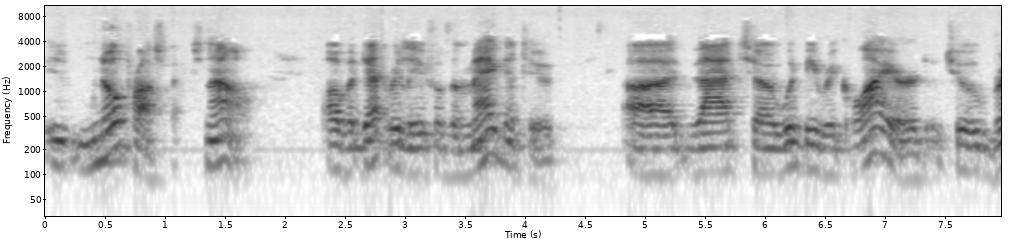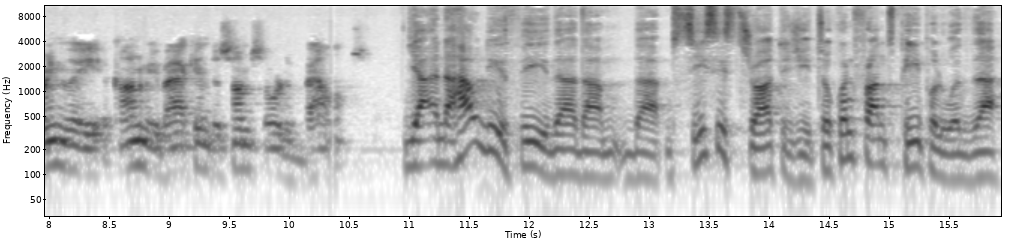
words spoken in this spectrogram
no prospects now of a debt relief of the magnitude uh, that uh, would be required to bring the economy back into some sort of balance. Yeah, and how do you see that um, the Sisi strategy to confront people with the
